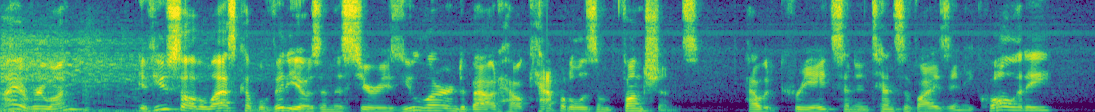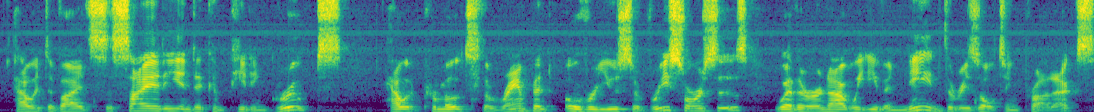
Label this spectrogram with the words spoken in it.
Hi everyone. If you saw the last couple videos in this series, you learned about how capitalism functions, how it creates and intensifies inequality, how it divides society into competing groups, how it promotes the rampant overuse of resources, whether or not we even need the resulting products,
